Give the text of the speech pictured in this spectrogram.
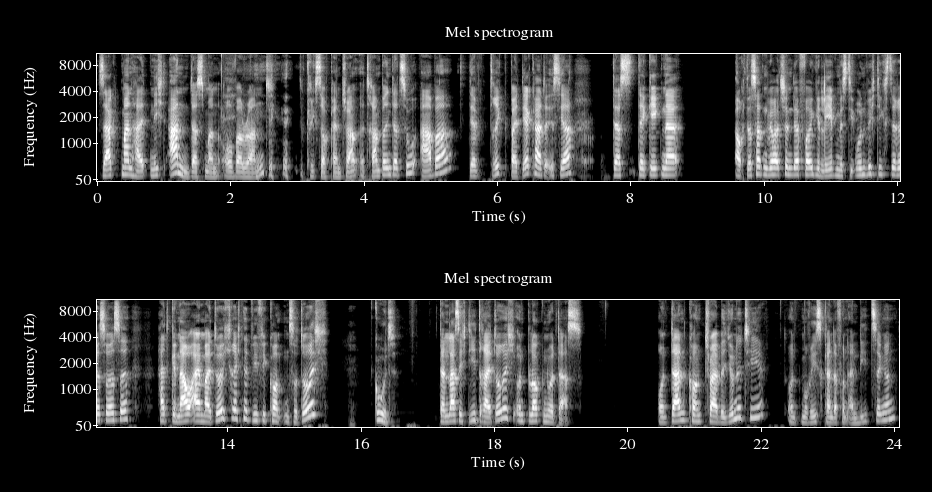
sagt man halt nicht an, dass man overrunnt. du kriegst auch kein Tram Trampeln dazu. Aber der Trick bei der Karte ist ja, dass der Gegner auch das hatten wir heute schon in der Folge, Leben ist die unwichtigste Ressource, hat genau einmal durchrechnet, wie viel kommt denn so durch. Gut, dann lasse ich die drei durch und block nur das. Und dann kommt Tribal Unity und Maurice kann davon ein Lied singen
